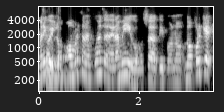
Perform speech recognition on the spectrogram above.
Marico, y los hombres también pueden tener amigos, o sea, tipo, no, no porque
